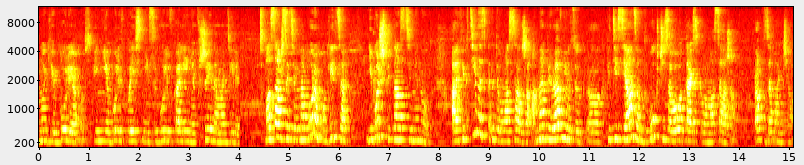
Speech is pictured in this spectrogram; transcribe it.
многие боли в спине, боли в пояснице, боли в коленях, в шейном отделе. Массаж с этим набором, он длится не больше 15 минут. А эффективность от этого массажа, она приравнивается э, к 5 сеансам двухчасового тайского массажа. Правда заманчиво.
